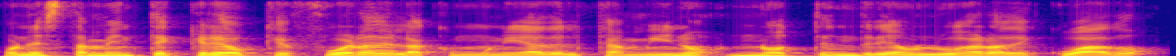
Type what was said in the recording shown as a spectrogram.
Honestamente creo que fuera de la comunidad del camino no tendría un lugar adecuado,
